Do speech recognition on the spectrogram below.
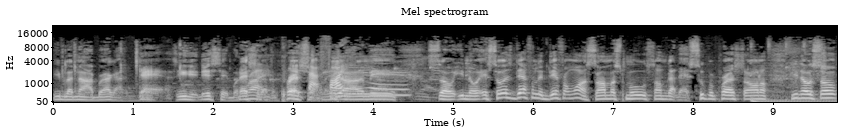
You be like, nah, bro, I got some gas. You hit this shit, but that Right. shit got the pressure. That on it, You know what I fire. mean? So you know, it's so it's definitely different ones. Some are smooth, some got that super pressure on them. You know, so you,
